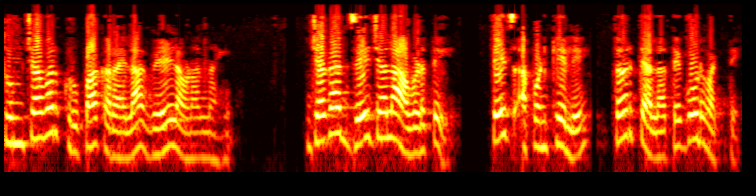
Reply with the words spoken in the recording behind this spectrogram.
तुमच्यावर कृपा करायला वेळ लावणार नाही. जगात जे ज्याला आवडते तेच आपण केले तर त्याला ते गोड वाटते.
